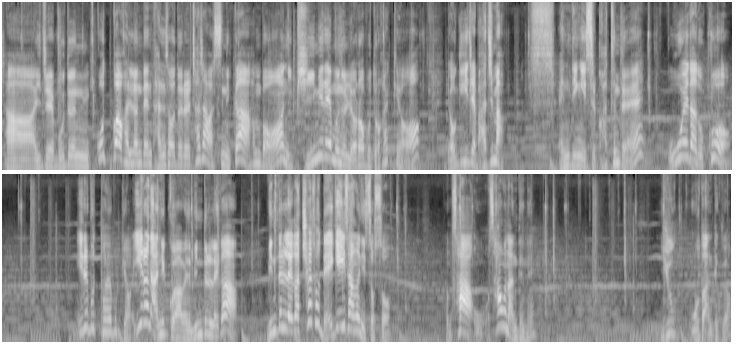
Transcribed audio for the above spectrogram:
자, 이제 모든 꽃과 관련된 단서들을 찾아왔으니까 한번 이 비밀의 문을 열어보도록 할게요. 여기 이제 마지막 엔딩이 있을 것 같은데 5에다 놓고 1부터 해볼게요. 1은 아닐 거야. 왜냐면 민들레가 민들레가 최소 4개 이상은 있었어. 그럼 4, 5, 4는 안 되네. 6, 5도 안 되고요.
